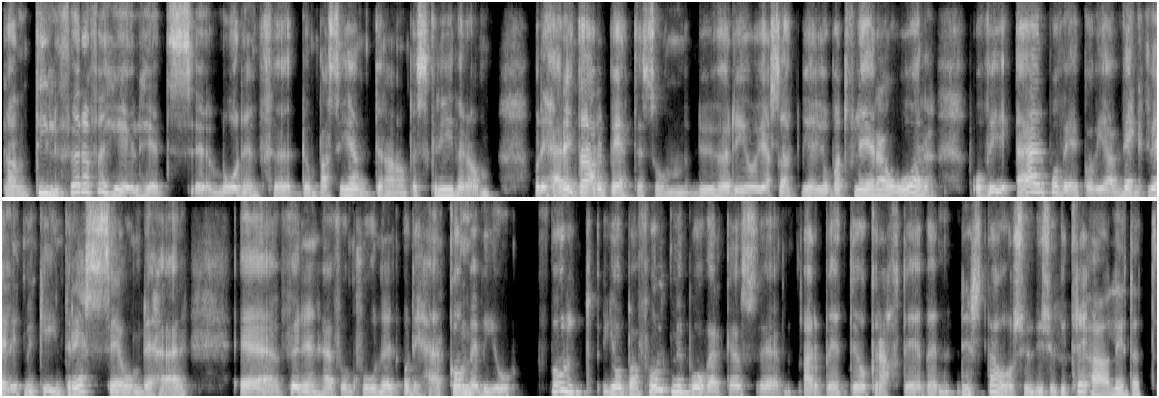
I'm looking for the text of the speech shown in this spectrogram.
kan tillföra för helhetsvården för de patienterna de beskriver om. Och det här är ett arbete som du hörde ju jag sa att vi har jobbat flera år och vi är på väg och vi har väckt väldigt mycket intresse om det här eh, för den här funktionen och det här kommer vi ju fullt, jobba fullt med påverkansarbete och kraft även nästa år 2023. Härligt, ett,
